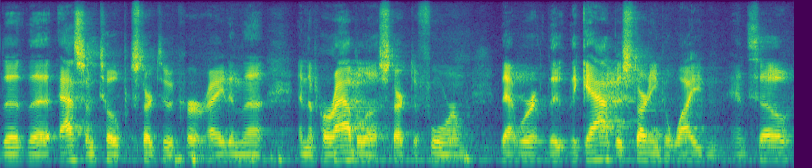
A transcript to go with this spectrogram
the, the asymptote start to occur, right? And the, and the parabola start to form that we're, the, the gap is starting to widen. And so,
